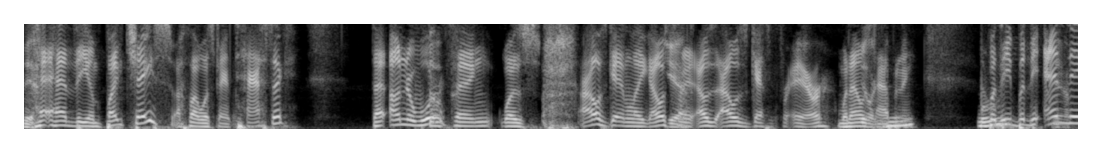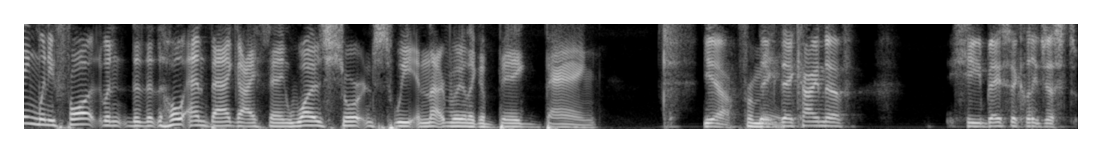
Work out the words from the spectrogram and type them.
Yeah. Ha- Had the um, bike chase. I thought was fantastic. That underwater thing was. I was getting like I was Yeah. trying. I was I was getting for air when that was like, happening. But the but the ending when he fought when the, the the whole end bad guy thing was short and sweet and not really like a big bang. yeah, for they, me. they kind of. He basically just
